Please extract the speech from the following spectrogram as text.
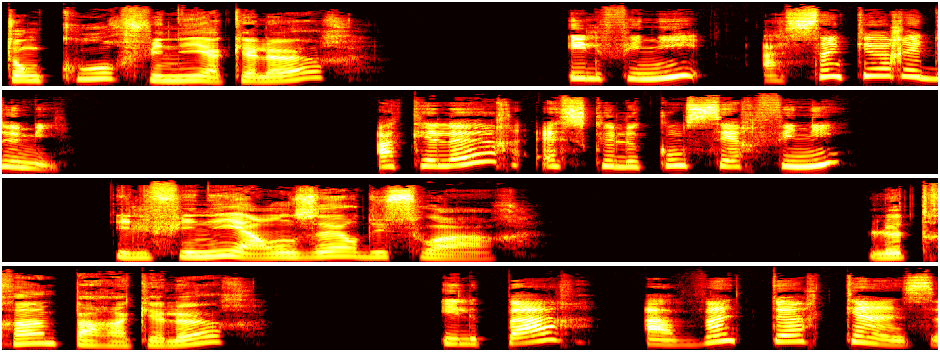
Ton cours finit à quelle heure? Il finit à cinq heures et demie. À quelle heure est-ce que le concert finit? Il finit à 11 heures du soir. Le train part à quelle heure? Il part à vingt heures quinze.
